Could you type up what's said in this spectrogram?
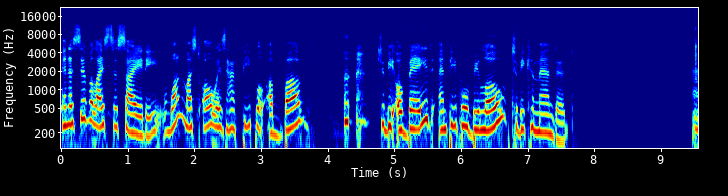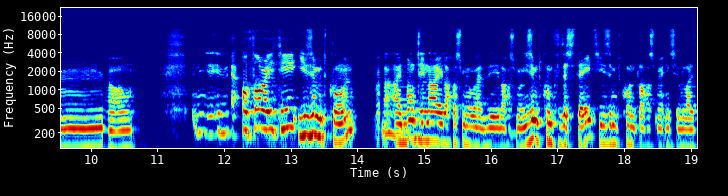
In a civilized society, one must always have people above to be obeyed and people below to be commanded. Mm, no authority يلزم تكون I don't deny لا خصمي هذه لا خصمي يلزم تكون في the state يلزم تكون في لا خصمي in civilized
